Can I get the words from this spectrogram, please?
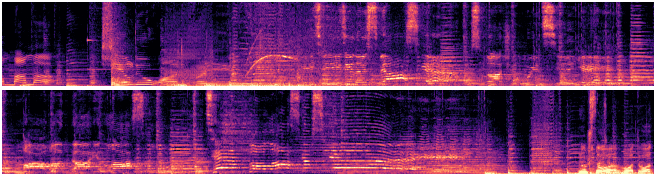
For mama, she'll do one for you. Быть в единой связке значит быть сильней. Мама дарит ласку тем, кто ласков с ней. Ну что, вот-вот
